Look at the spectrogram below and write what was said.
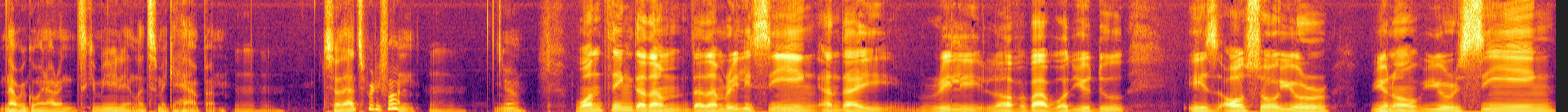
now we're going out in this community and let's make it happen Mhm. so that's pretty fun Mhm. yeah One thing that I'm that I'm really seeing and I really love about what you do is also your you know you're seeing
